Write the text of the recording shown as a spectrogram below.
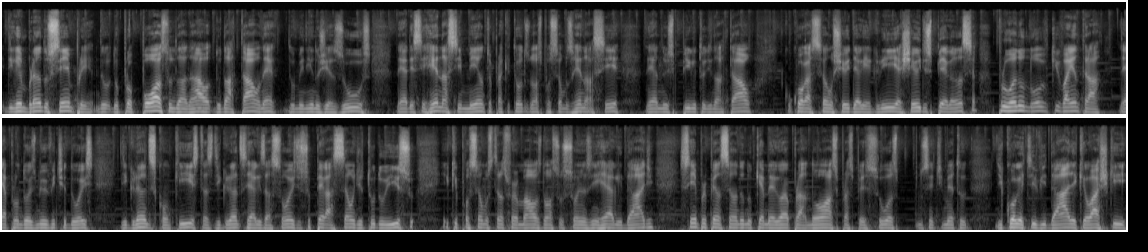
de lembrando sempre do, do propósito do Natal, do Natal, né? Do menino Jesus, né? Desse renascimento, para que todos nós possamos renascer, né? No espírito de Natal o coração cheio de alegria, cheio de esperança para o ano novo que vai entrar, né? Para um 2022 de grandes conquistas, de grandes realizações, de superação de tudo isso e que possamos transformar os nossos sonhos em realidade, sempre pensando no que é melhor para nós, para as pessoas, no sentimento de coletividade, que eu acho que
